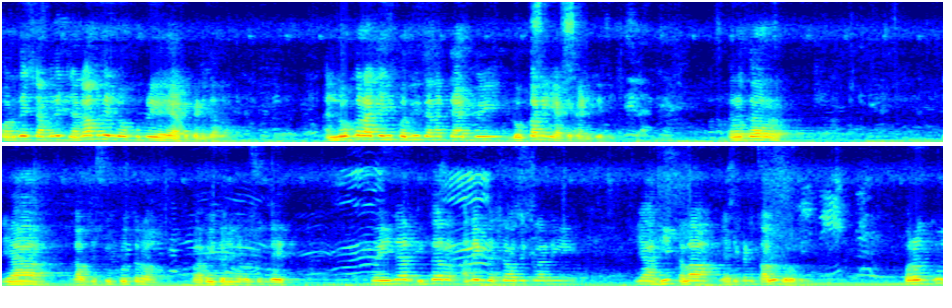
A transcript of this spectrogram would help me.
परदेशामध्ये जगामध्ये लोकप्रिय या ठिकाणी झाला. आणि लोकराजा ही पदवी त्यांना त्याच वेळी लोकांनी या ठिकाणी दिली. खरं तर या गावचे सुपुत्र बाबी कलिंगण असून देत. इतर इतर अनेक दशावधिकांनी या ही कला या ठिकाणी चालू ठेवली. परंतु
